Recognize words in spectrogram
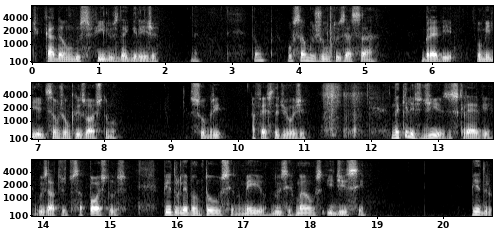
de cada um dos filhos da igreja. Né? Então, ouçamos juntos essa breve homilia de São João Crisóstomo sobre a festa de hoje. Naqueles dias, escreve os Atos dos Apóstolos, Pedro levantou-se no meio dos irmãos e disse: Pedro,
